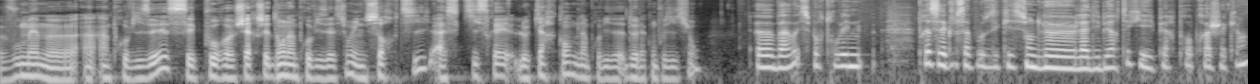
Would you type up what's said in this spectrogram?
vous-même improviser, c'est pour chercher dans l'improvisation une sortie à ce qui serait le carcan de, de la composition? Bah ouais, c'est pour trouver une. Après, ça pose des questions de la liberté qui est hyper propre à chacun.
